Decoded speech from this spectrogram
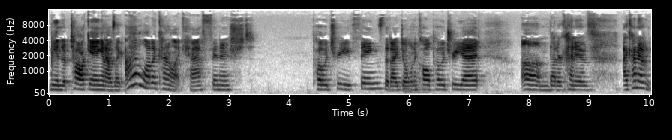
We ended up talking and I was like, "I have a lot of kind of like half finished poetry things that I don't want to call poetry yet. Um that are kind of I kind of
